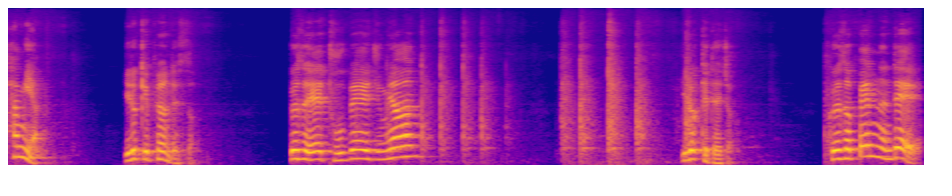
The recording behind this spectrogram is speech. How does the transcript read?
3이야. 이렇게 표현됐어. 그래서 얘 두 배 해주면 이렇게 되죠. 그래서 뺐는데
